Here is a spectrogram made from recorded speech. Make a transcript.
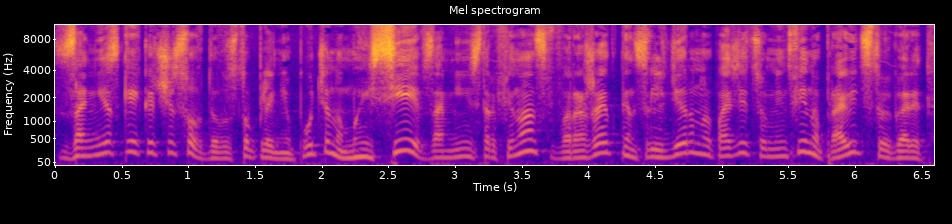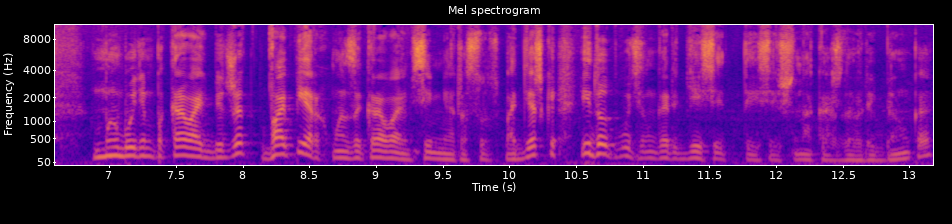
за несколько часов до выступления Путина Моисеев, замминистра финансов, выражает консолидированную позицию Минфина, правительства и говорит, мы будем покрывать бюджет. Во-первых, мы закрываем все меры соцподдержки. И тут Путин говорит, 10 тысяч на каждого ребенка.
